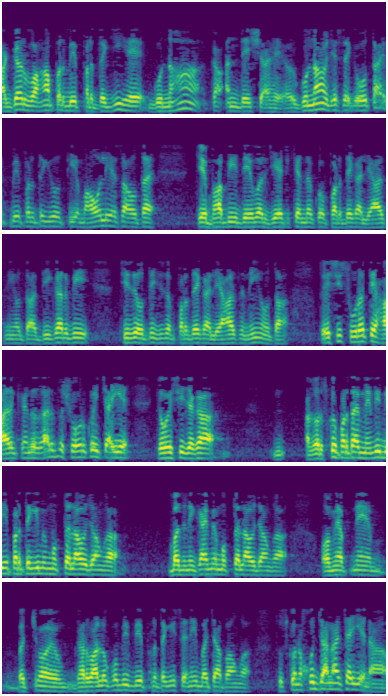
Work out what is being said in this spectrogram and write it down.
اگر وہاں پر بے پردگی ہے، گناہ کا اندیشہ ہے۔ اور گناہ جیسے کہ ہوتا ہے، بے پردگی ہوتی ہے، ماحول ہی ایسا ہوتا ہے کہ بھابھی دیور جیٹ کے اندر کوئی پردے کا لحاظ نہیں ہوتا، دیگر بھی چیزیں ہوتی ہیں جس میں پردے کا لحاظ نہیں ہوتا۔ تو اسی صورت حال کے اندر ظاہر تو شور کو ہی چاہیے کہ وہ اسی جگہ، اگر اس کو پڑتا ہے، میں بھی بے پردگی میں مبتلا ہو جاؤں گا، بد نکاح میں مبتلا ہو جاؤں گا۔ اور میں اپنے بچوں گھر والوں کو بھی بے پردگی سے نہیں بچا پاؤں گا۔ تو اس کو نہ خود جانا چاہیے نا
